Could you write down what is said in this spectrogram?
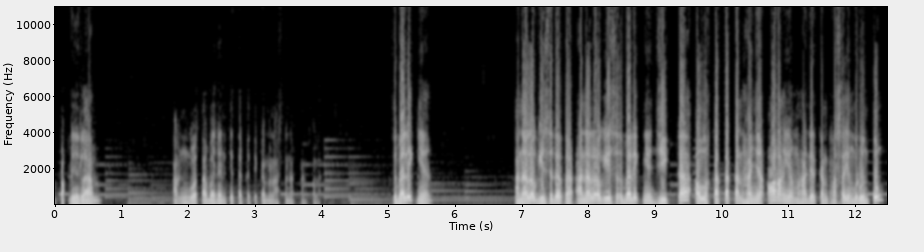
nampak di dalam anggota badan kita ketika melaksanakan sholat. Sebaliknya, analogi sederhana, analogi sebaliknya, jika Allah katakan hanya orang yang menghadirkan rasa yang beruntung,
